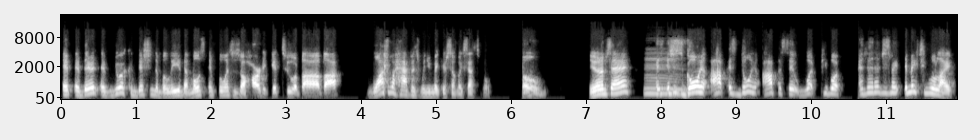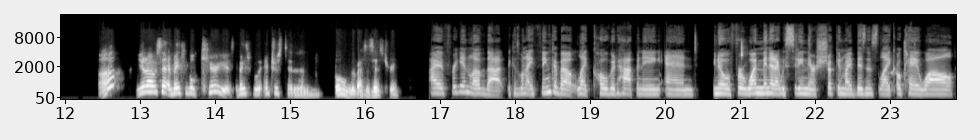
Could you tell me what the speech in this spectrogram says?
if if there if you're conditioned to believe that most influencers are hard to get to or blah blah blah, watch what happens when you make yourself accessible. Boom. You know what I'm saying? It's, it's just Mm. going up. It's doing opposite what people, and then it just makes it makes people like, huh? You know what I'm saying? It makes people curious. It makes people interested, and then boom, the rest is history. I freaking love that because when I think about like COVID happening and, you know, for one minute I was sitting there shook in my business, like, okay, well,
